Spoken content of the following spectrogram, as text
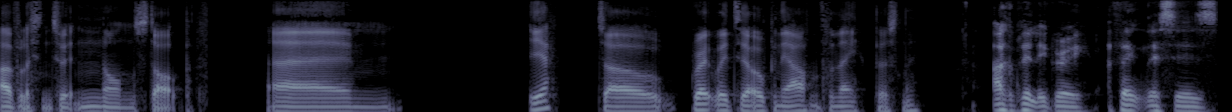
I've listened to it non-stop. Um, yeah, so great way to open the album for me personally. I completely agree. I think this is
